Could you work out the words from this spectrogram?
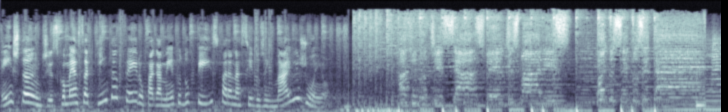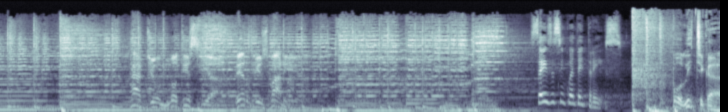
Em instantes, começa quinta-feira o pagamento do PIS para nascidos em maio e junho. Rádio Notícias Verdes Mares, 810. Rádio Notícia Verdes Mares. 6h53. Política.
